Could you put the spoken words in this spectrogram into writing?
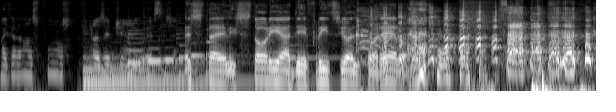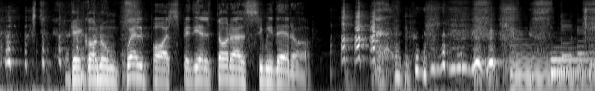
una, una, una fraseggina di questa. Cioè. Questa è l'istoria di Frizio il Torero. che con un colpo spedì il toro al cimitero.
